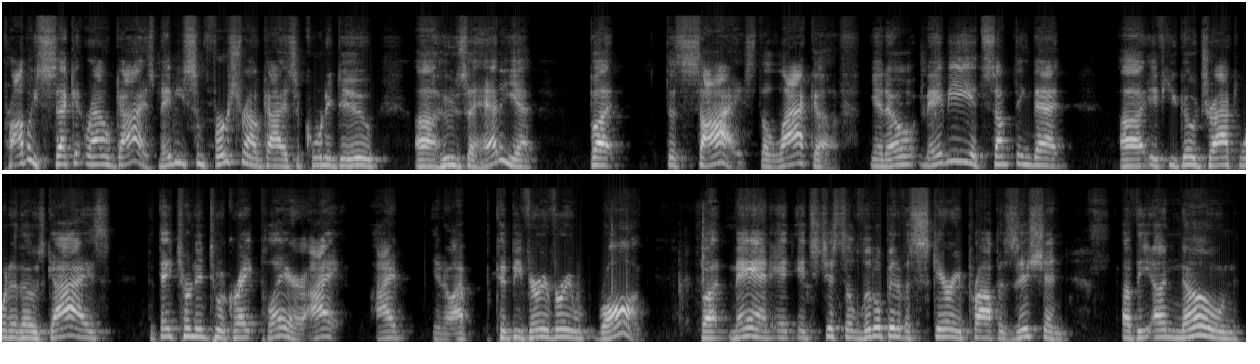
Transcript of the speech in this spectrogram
probably second round guys, maybe some first round guys, according to uh, who's ahead of you. But the size, the lack of, you know, maybe it's something that uh, if you go draft one of those guys, that they turn into a great player. I, I, you know, I could be very, very wrong, but man, it, it's just a little bit of a scary proposition of the unknown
